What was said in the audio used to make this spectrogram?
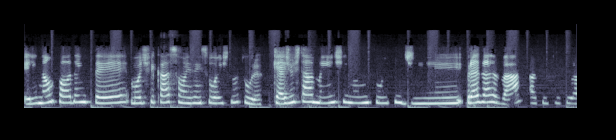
eles não podem ter modificações em sua estrutura, que é justamente no intuito de preservar a estrutura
